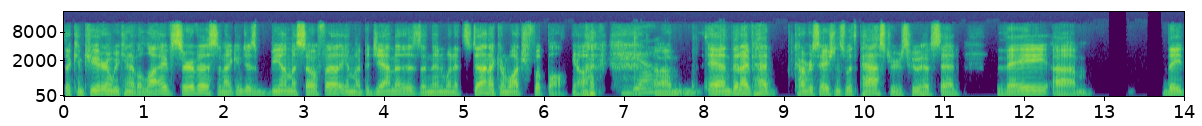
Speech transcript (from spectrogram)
the computer and we can have a live service and i can just be on my sofa in my pajamas and then when it's done i can watch football you know? Yeah. Um, and then i've had conversations with pastors who have said they um, they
